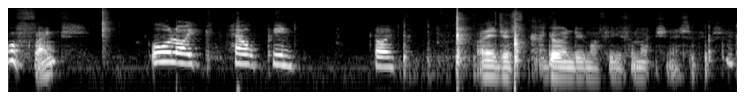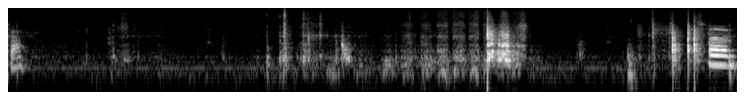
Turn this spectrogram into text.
Oh, thanks. Or like helping, like I need to just go and do my FIFA match in a second. okay. So,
